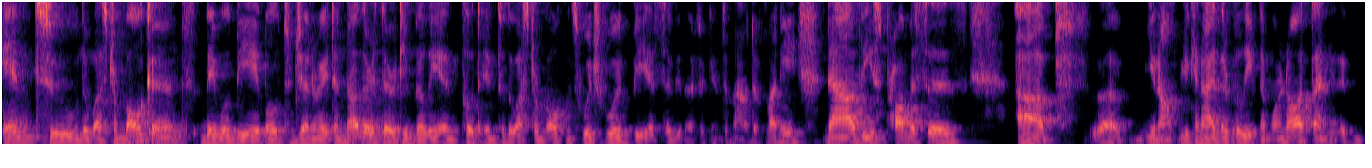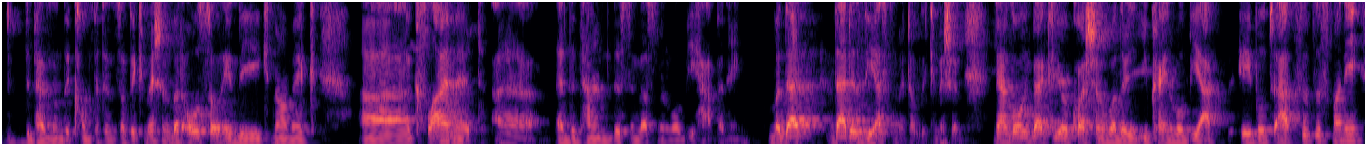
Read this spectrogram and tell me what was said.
into the Western Balkans, they will be able to generate another 30 billion put into the Western Balkans, which would be a significant amount of money. Now, these promises, uh, uh, you know, you can either believe them or not, and it depends on the competence of the Commission, but also in the economic uh, climate uh, at the time this investment will be happening. But that that is the estimate of the Commission. Now, going back to your question, whether Ukraine will be ac- able to access this money,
